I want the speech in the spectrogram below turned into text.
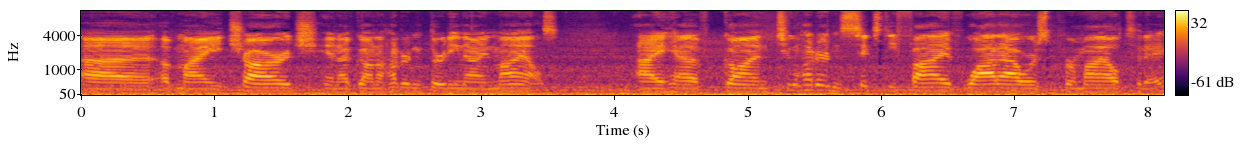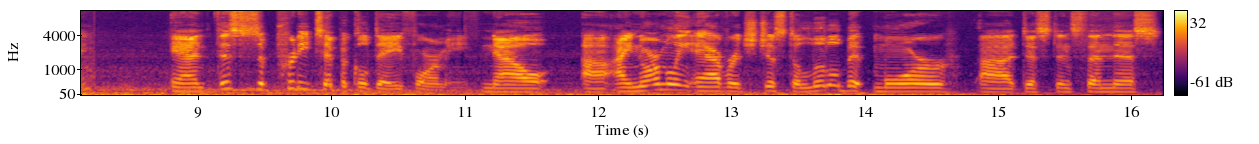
uh, of my charge, and I've gone 139 miles. I have gone 265 watt hours per mile today, And this is a pretty typical day for me. Now, uh, I normally average just a little bit more uh, distance than this,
